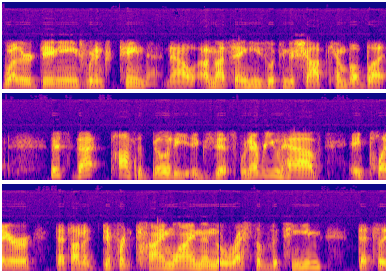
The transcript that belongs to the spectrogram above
whether Danny Ainge would entertain that. Now, I'm not saying he's looking to shop Kemba, but this, that possibility exists. Whenever you have a player that's on a different timeline than the rest of the team, that's a,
